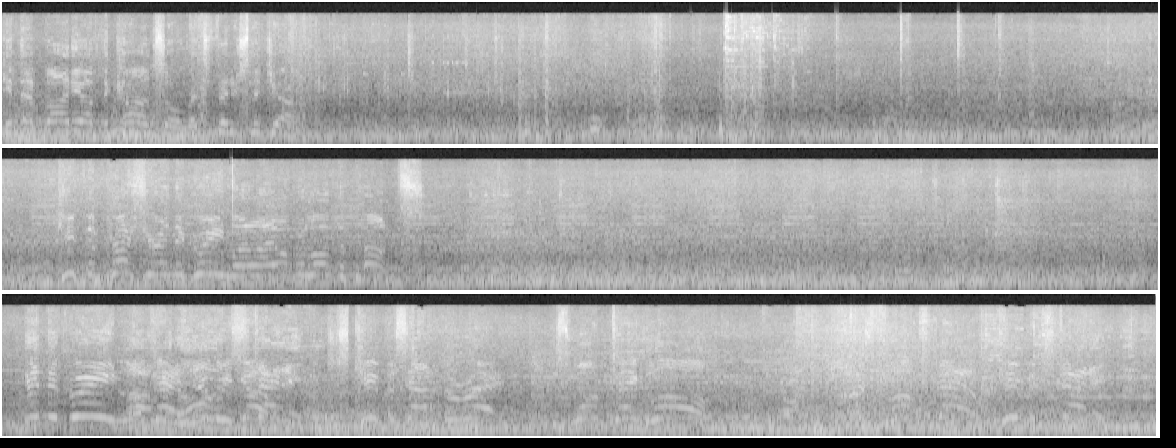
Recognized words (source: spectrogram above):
Get that body off the console. Let's finish the job. Keep the pressure in the green while I overload the pumps. In the green, Logan, Okay, hold here we it go. steady. Just keep us out of the red. This won't take long. First pump's down. Keep it steady.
